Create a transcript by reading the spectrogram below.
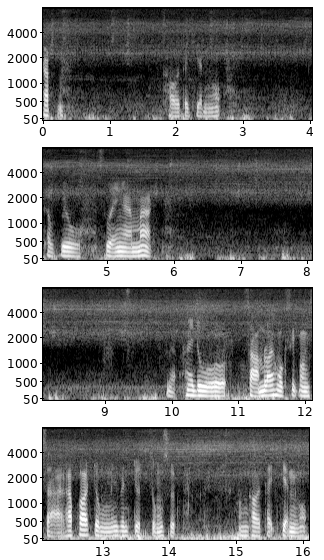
ชัดๆ เขาตะเคียนโงะกับวิวสวยงามมากเนี่ยให้ดู 360 องศาครับ เพราะตรงนี้เป็นจุดสูงสุด ของเขาตะเคียนงะ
